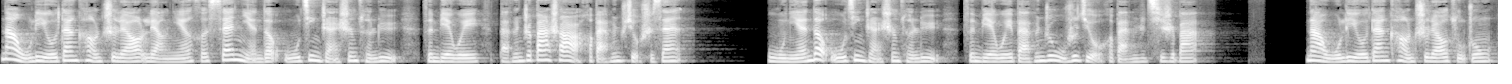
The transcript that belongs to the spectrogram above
纳武利尤单抗治疗两年和三年的无进展生存率分别为百分之八十二和百分之九十三。五年的无进展生存率分别为百分之五十九和百分之七十八。纳武利尤单抗治疗组中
